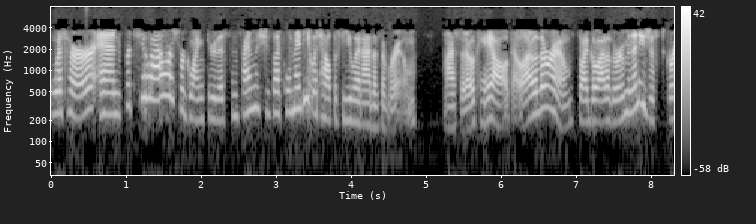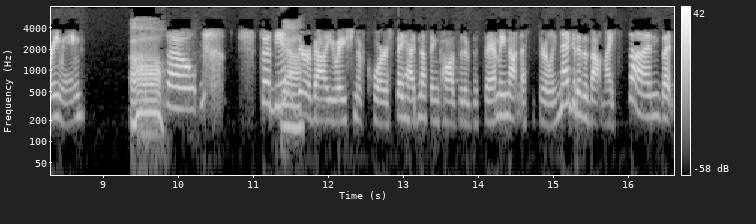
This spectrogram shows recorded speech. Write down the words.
with her. And for two hours we're going through this. And finally she's like, well, maybe it would help if you went out of the room. And I said, okay, I'll go out of the room. So I go out of the room and then he's just screaming. Oh. So So at the end Yeah. of their evaluation, of course, they had nothing positive to say. I mean, not necessarily negative about my son, but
